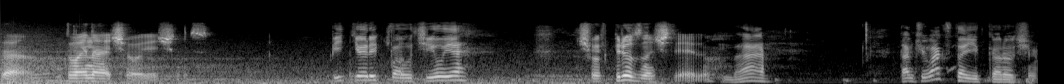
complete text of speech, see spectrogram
Да, двойная человечность. Пятерик получил я. Че, вперед, значит, я иду. Да. Там чувак стоит, короче.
